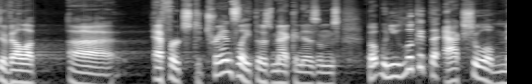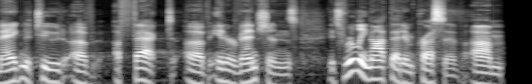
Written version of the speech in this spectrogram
develop uh, efforts to translate those mechanisms. But when you look at the actual magnitude of effect of interventions, it's really not that impressive. Um,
